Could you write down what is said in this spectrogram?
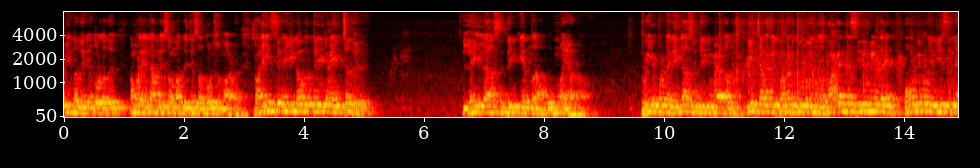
ചെയ്യുന്നത് എന്നുള്ളത് നമ്മളെല്ലാവരെയും സംബന്ധിച്ച് സന്തോഷമാണ്. റൈസിനെ ഈ ലോകത്തേക്ക് അയച്ചത് ലൈല സിദ്ദീഖ് എന്ന ഉമ്മയാണ്. പ്രിയപ്പെട്ട ലൈല സിദ്ദീഖ് മാഡം ഈ ചടങ്ങിൽ പങ്കെടുക്കുന്നു എന്നുള്ളത് മകന്റെ സിനിമയുടെ ഓഡിയോ റിലീസിന്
